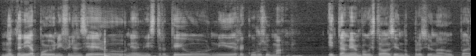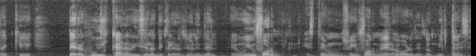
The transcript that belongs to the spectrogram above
no tenía apoyo ni financiero, ni administrativo, ni de recursos humanos. Y también porque estaba siendo presionado para que perjudicara, dice las declaraciones de él, en un informe, está en su informe de labores de 2013,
